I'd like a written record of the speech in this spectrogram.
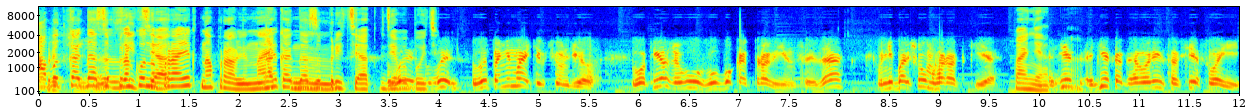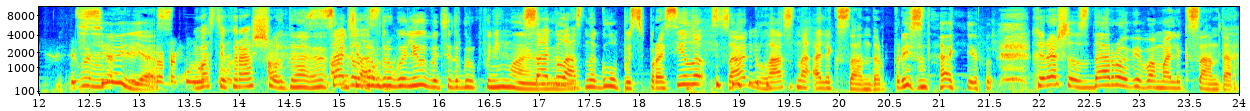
А вот когда запретят? Законопроект направлен на а это. А когда запретят, где вы, вы будете? Вы, вы понимаете, в чем дело? Вот я живу в глубокой провинции, да? В небольшом городке. Понятно. Где, где как говорится, все свои. И вы все меня ясно. такой У вас все хорошо, а, да. Согласна. Все друг друга любят, все друг друга понимают. Согласна, глупость спросила. Согласна, Александр, признаю. Хорошо, здоровья вам, Александр.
